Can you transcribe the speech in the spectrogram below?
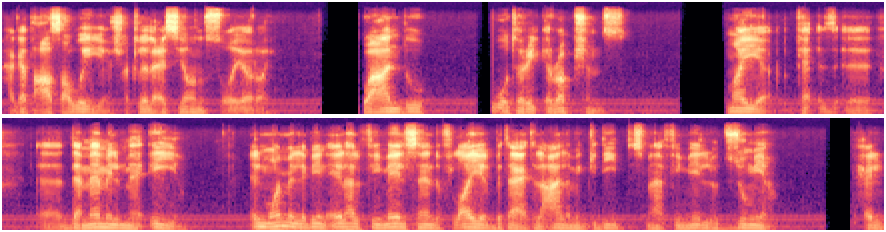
حاجات عصوية شكل العصيان الصغيرة أهي. وعنده watery eruptions مية دمامل مائية المهم اللي بينقلها ال female sand fly بتاعة العالم الجديد اسمها female Lutzomyia. حلو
